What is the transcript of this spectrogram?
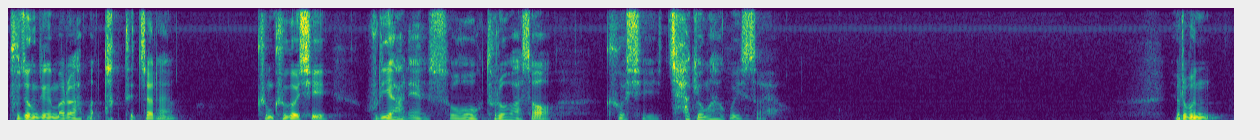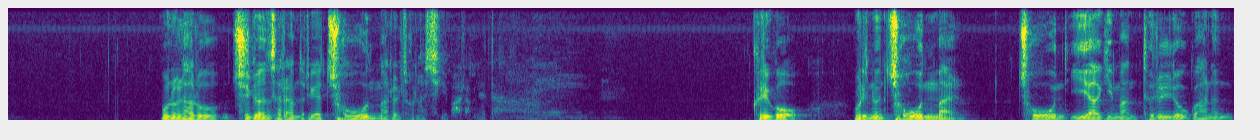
부정적인 말을 한번 탁 듣잖아요. 그럼 그것이 우리 안에 쏙 들어와서 그것이 작용하고 있어요. 여러분, 오늘 하루 주변 사람들에게 좋은 말을 전하시기 바랍니다. 그리고 우리는 좋은 말, 좋은 이야기만 들으려고 하는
